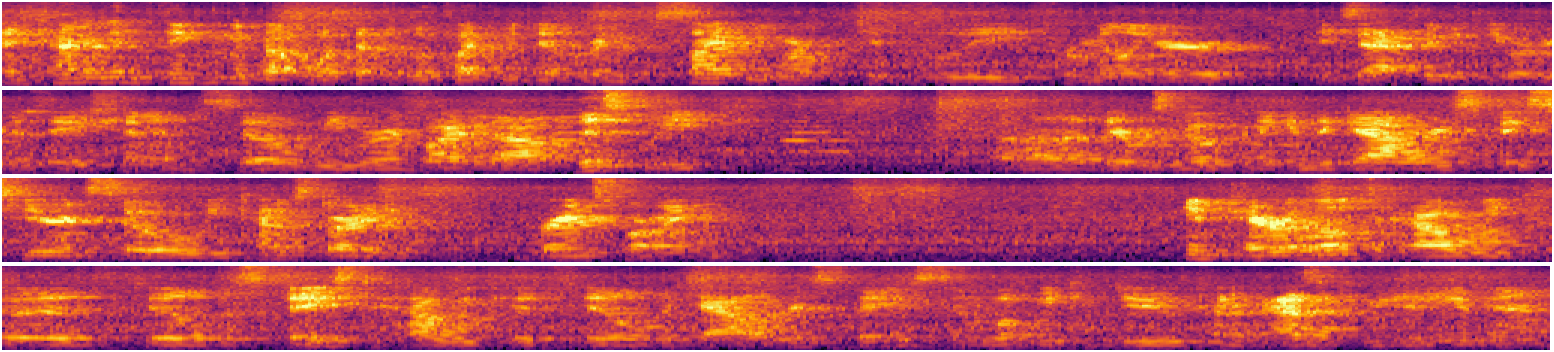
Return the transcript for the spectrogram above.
and kind of in thinking about what that would look like, we'd never been to the site. We weren't particularly familiar exactly with the organization, and so we were invited out this week. Uh, there was an opening in the gallery space here, and so we kind of started brainstorming in parallel to how we could fill the space, to how we could fill the gallery space, and what we could do kind of as a community event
